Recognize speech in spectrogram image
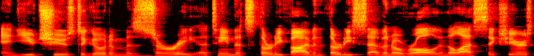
and you choose to go to Missouri, a team that's 35 and 37 overall in the last six years,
